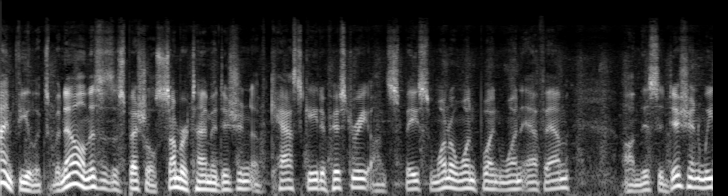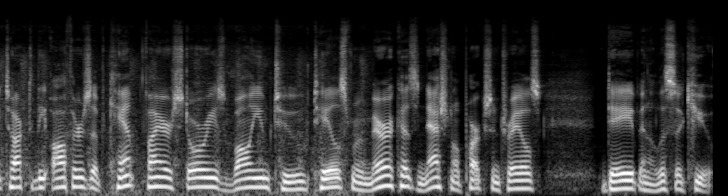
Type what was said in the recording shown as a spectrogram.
I'm Feliks Banel, and this is a special summertime edition of Cascade of History on Space 101.1 FM. On this edition, we talk to the authors of Campfire Stories Volume 2 Tales from America's National Parks and Trails, Dave and Ilyssa Kyu.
